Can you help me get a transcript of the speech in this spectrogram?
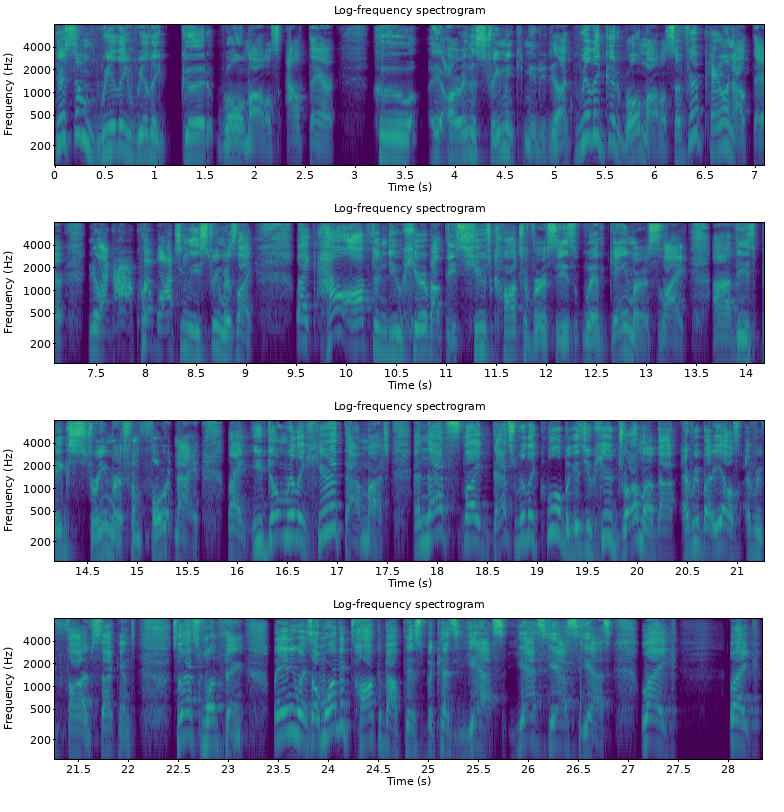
there's some really, really good role models out there who are in the streaming community, like really good role models. So if you're a parent out there and you're like, ah, quit watching these streamers, like, like how often do you hear about these huge controversies with gamers, like uh, these big streamers from Fortnite? Like, you don't really hear it that much. And that's like, that's really cool because you hear drama about everybody else every five seconds. So that's one thing. But anyways, I want to talk about this because yes, yes, yes, yes. Like, like,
